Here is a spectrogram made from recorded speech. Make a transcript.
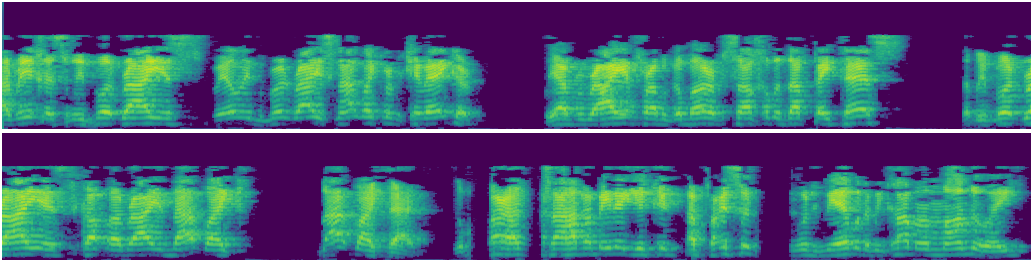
arichas. We put rayas. Really, we put rayas not like from Kineger. We have a raya from Gemara Pesachim with Daf Beites that we put rayas. Couple of rayas not like not like that. Gemara Sahavamina. You could a person would be able to become a manui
